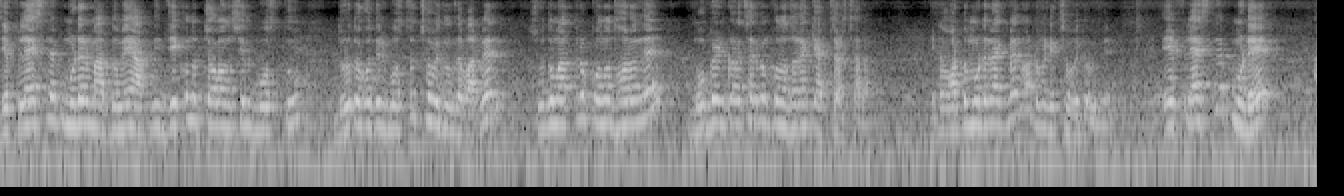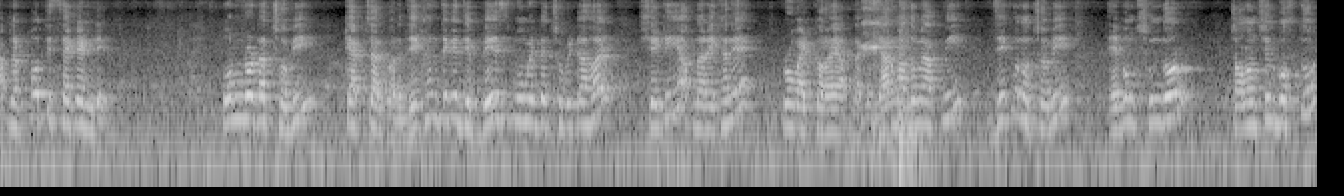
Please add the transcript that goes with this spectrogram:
যে ফ্ল্যাশ নেট মোডের মাধ্যমে আপনি যে কোনো চলনশীল বস্তু, দ্রুতগতির বস্তু ছবি তুলতে পারবেন, শুধুমাত্র কোনো ধরনের মুভমেন্ট করা ছাড়া এবং কোনো ধরনের ক্যাপচার ছাড়া। এটা অটো মোডে রাখবেন অটোমেটিক ছবি তুলবে। এই ফ্ল্যাশ নেট মোডে আপনার প্রতি সেকেন্ডে পনেরোটা ছবি ক্যাপচার করে। যেখান থেকে যে বেস্ট মোমেন্টের ছবিটা হয় সেটি আপনার এখানে প্রোভাইড করা হয় আপনাকে। যার মাধ্যমে আপনি যে কোনো ছবি এবং সুন্দর চলনশীল বস্তুর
